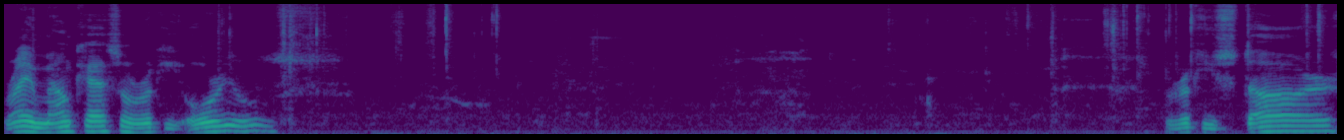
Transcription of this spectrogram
Ryan Mountcastle, rookie Orioles. Rookie stars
